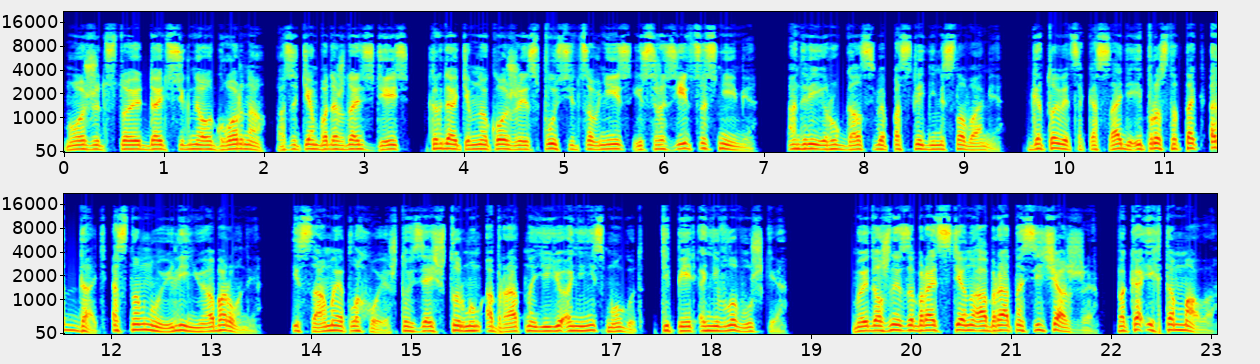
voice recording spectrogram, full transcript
«Может, стоит дать сигнал горна, а затем подождать здесь, когда темнокожие спустятся вниз и сразиться с ними?» Андрей ругал себя последними словами. Готовиться к осаде и просто так отдать основную линию обороны. И самое плохое, что взять штурмом обратно ее они не смогут. Теперь они в ловушке. Мы должны забрать стену обратно сейчас же, пока их там мало.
